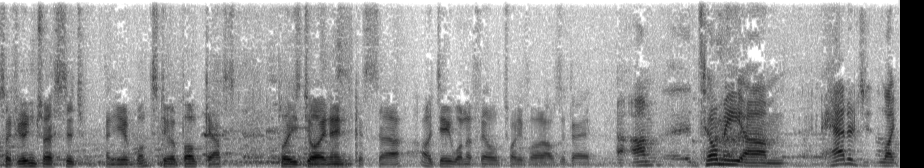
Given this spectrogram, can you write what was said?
So if you're interested and you want to do a podcast, please join in because uh, I do want to fill 24 hours a day. Um, uh, tell me, um, how did you like?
